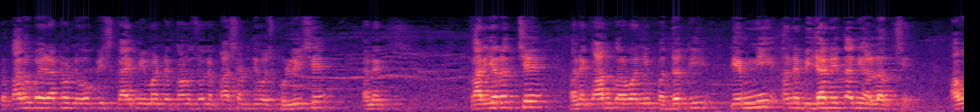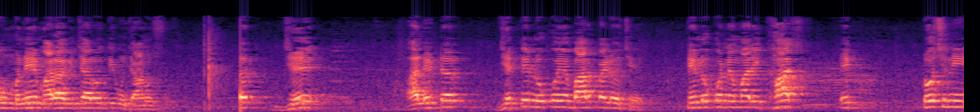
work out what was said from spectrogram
તો કારુભાઈ રાઠોડની ઓફિસ કાયમી માટે ત્રણસો ને પાસઠ દિવસ ખુલ્લી છે અને કાર્યરત છે અને કામ કરવાની પદ્ધતિ તેમની અને બીજા નેતાની અલગ છે. આવું મને મારા વિચારોથી હું જાણું છું. જે, આ લેટર જે તે લોકોએ બહાર પાડ્યો છે, તે લોકોને મારી ખાસ એક ટોચની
